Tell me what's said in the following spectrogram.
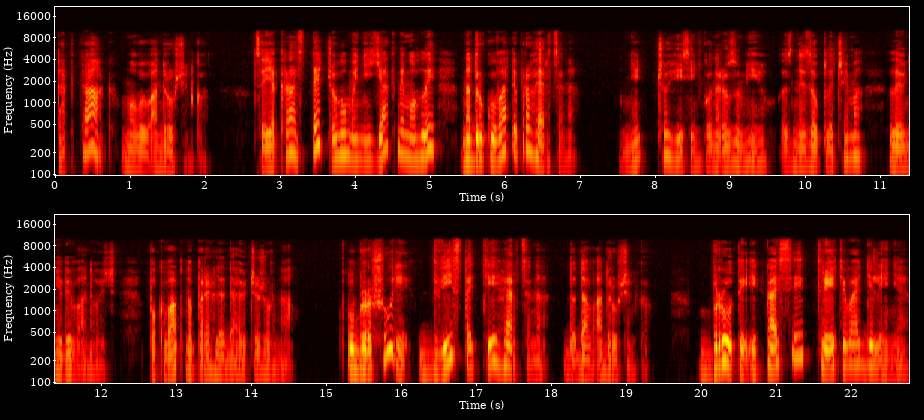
Так, так, мовив Андрущенко, це якраз те, чого ми ніяк не могли надрукувати про Герцена. Нічогісінько не розумію, знизав плечима Леонід Іванович, поквапно переглядаючи журнал. У брошурі дві статті Герцена, додав Андрушенко. Брути і Кассії третього відділення.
